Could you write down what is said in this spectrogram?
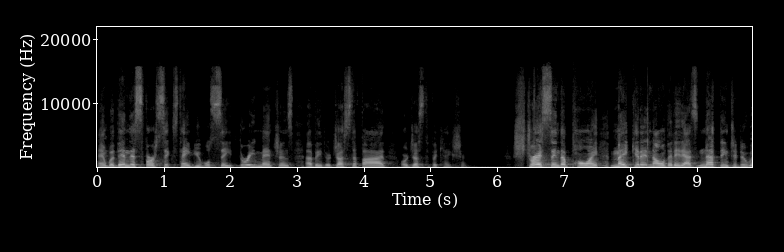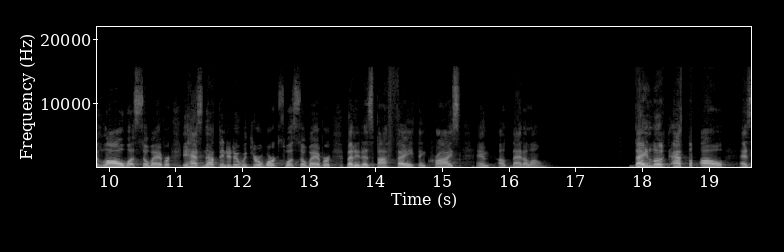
And within this verse 16, you will see three mentions of either justified or justification. Stressing the point, making it known that it has nothing to do with law whatsoever. It has nothing to do with your works whatsoever, but it is by faith in Christ and uh, that alone. They looked at the law as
